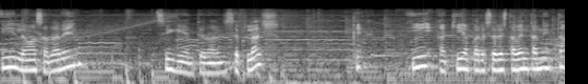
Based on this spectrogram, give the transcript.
y le vamos a dar en siguiente donde dice flash. Y aquí aparecerá esta ventanita.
